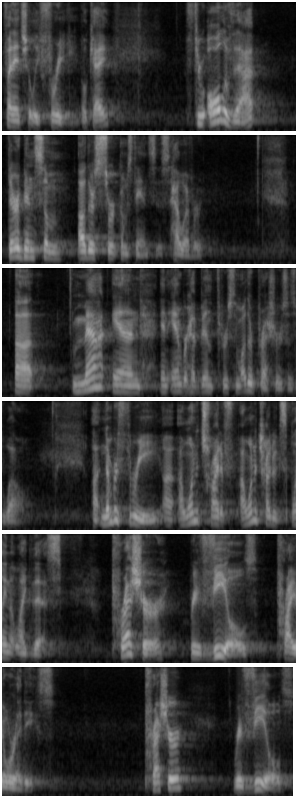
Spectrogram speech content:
financially free, okay? Through all of that, there have been some other circumstances, however, uh, Matt and, and Amber have been through some other pressures as well. Uh, number three, I want to try to I want to try to explain it like this: pressure reveals priorities. Pressure reveals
